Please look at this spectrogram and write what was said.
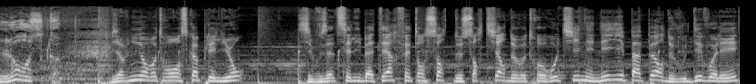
L'horoscope. Bienvenue dans votre horoscope les lions. Si vous êtes célibataire, faites en sorte de sortir de votre routine et n'ayez pas peur de vous dévoiler.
